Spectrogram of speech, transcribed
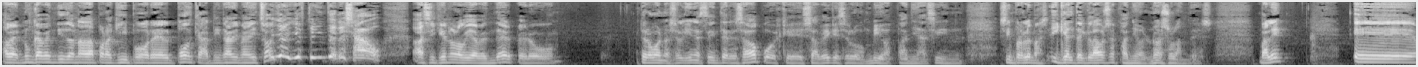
a ver, nunca he vendido nada por aquí por el podcast, ni nadie me ha dicho, oye, yo estoy interesado. Así que no lo voy a vender, pero, pero bueno, si alguien está interesado, pues que sabe que se lo envío a España sin, sin problemas. Y que el teclado es español, no es holandés. ¿Vale? Eh,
